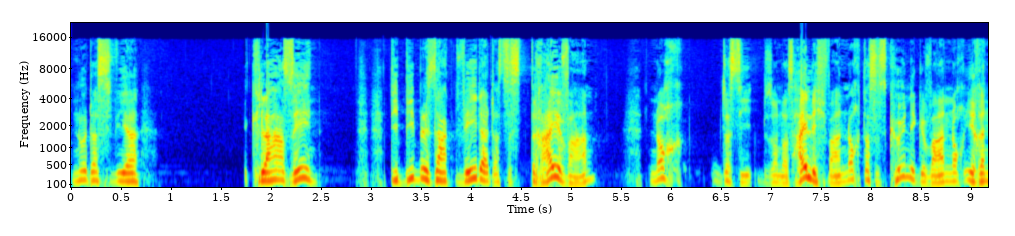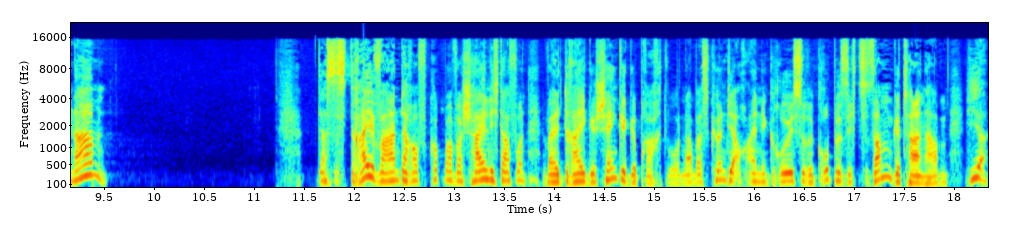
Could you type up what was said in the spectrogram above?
nur, dass wir klar sehen, die Bibel sagt weder, dass es drei waren, noch, dass sie besonders heilig waren, noch, dass es Könige waren, noch ihre Namen. Dass es drei waren, darauf kommt man wahrscheinlich davon, weil drei Geschenke gebracht wurden. Aber es könnte ja auch eine größere Gruppe sich zusammengetan haben. Hier,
